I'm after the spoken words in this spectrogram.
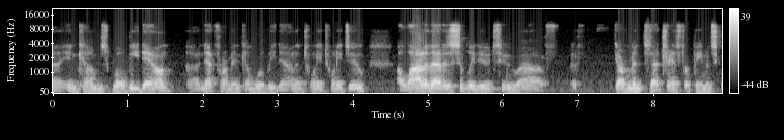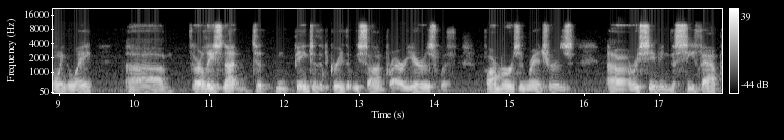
uh, incomes will be down, uh, net farm income will be down in 2022. A lot of that is simply due to uh, government transfer payments going away, or at least not to being to the degree that we saw in prior years with farmers and ranchers uh, receiving the CFAP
